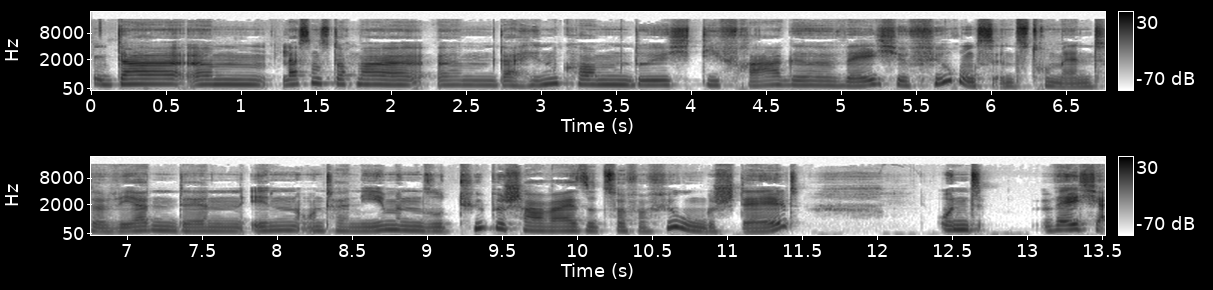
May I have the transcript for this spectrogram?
da ähm, lass uns doch mal ähm, dahin kommen durch die Frage, welche Führungsinstrumente werden denn in Unternehmen so typischerweise zur Verfügung gestellt? Und welche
